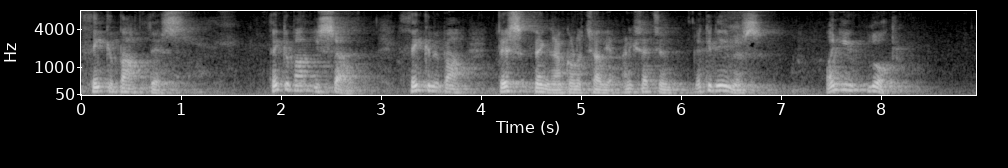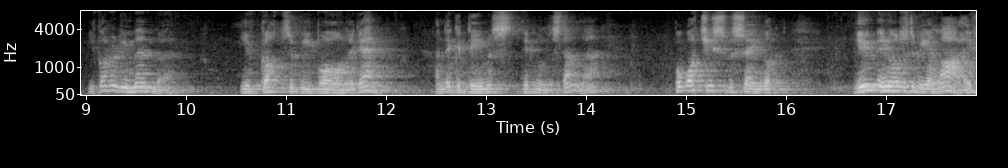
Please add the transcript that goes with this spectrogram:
think about this. Think about yourself. Thinking about this thing that I'm going to tell you. And he said to him, Nicodemus, when you look, you've got to remember you've got to be born again. And Nicodemus didn't understand that. But what Jesus was saying, look, you, in order to be alive,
